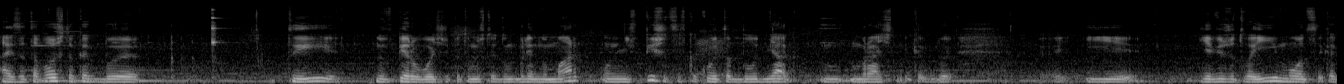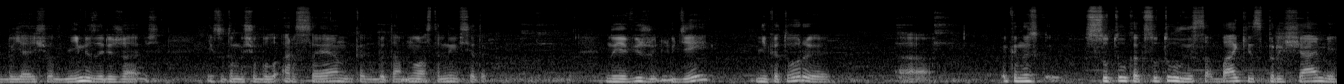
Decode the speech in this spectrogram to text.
А из-за того, что как бы ты, ну, в первую очередь, потому что я думаю, блин, ну, Марк, он не впишется в какой-то блудняк мрачный, как бы, и я вижу твои эмоции, как бы я еще ними заряжаюсь. И кто там еще был Арсен, как бы там, ну, остальные все так. Но я вижу людей, не которые, а, сутул, как сутулые собаки с прыщами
